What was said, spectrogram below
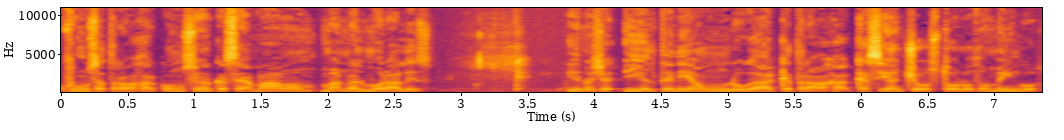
fuimos a trabajar con un señor que se llamaba Manuel Morales y, nos y él tenía un lugar que trabaja, que hacían shows todos los domingos.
